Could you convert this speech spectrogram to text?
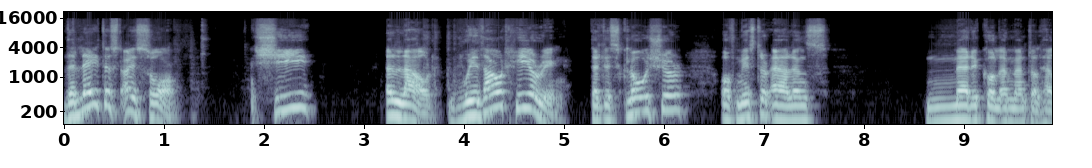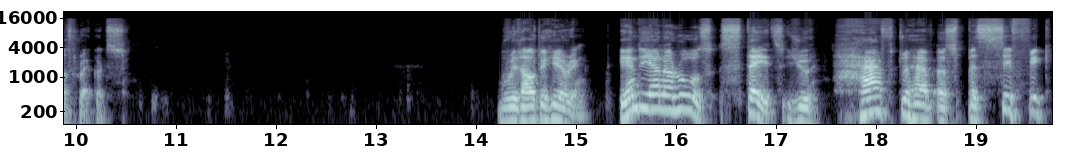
the latest I saw. She allowed, without hearing, the disclosure of Mr. Allen's medical and mental health records. Without a hearing. Indiana rules states you have to have a specific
